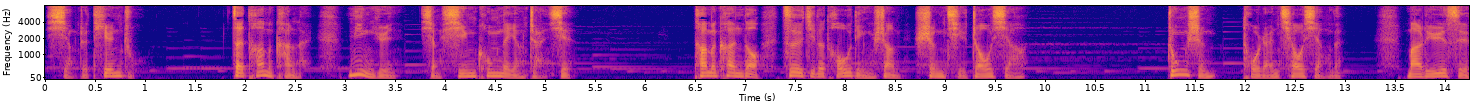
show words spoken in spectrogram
想着天主，在他们看来，命运像星空那样展现。他们看到自己的头顶上升起朝霞。钟声突然敲响了，玛丽约斯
